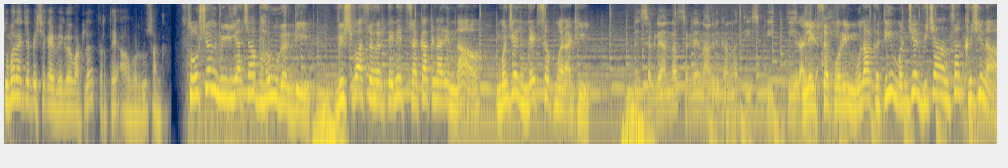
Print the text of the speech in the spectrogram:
तुम्हाला याच्यापेक्षा काही वेगळं वाटलं तर ते आवर्जून सांगा. सोशल मीडियाच्या भाऊ गर्दीत विश्वासार्हतेने चकाकणारे नाव म्हणजे लेट्सअप मराठी. नाही सगळ्यांना सगळ्या नागरिकांना ती स्पीच ती right लेट्सअप. वरील मुलाखती म्हणजे विचारांचा खजिना.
